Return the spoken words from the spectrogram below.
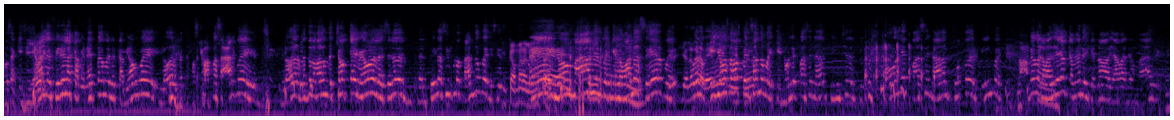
o sea, que si lleva el delfín en la camioneta, güey, en el camión, güey, y luego de repente, pues, ¿qué va a pasar, güey? Y luego de repente nomás donde choca y veo la escena del delfín así flotando, güey, y dices, cámara lenta. no mames, güey, que lo van a hacer, güey. Yo- yo lo Bueno, grabé, y yo estaba pensando, güey, que no le pase nada al pinche delfín. No le pase nada al puto delfín, güey. No, güey, nomás llega el camión y dije, no, ya valió madre, güey.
